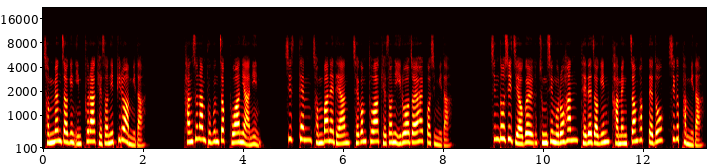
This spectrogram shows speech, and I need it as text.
전면적인 인프라 개선이 필요합니다. 단순한 부분적 보완이 아닌 시스템 전반에 대한 재검토와 개선이 이루어져야 할 것입니다. 신도시 지역을 중심으로 한 대대적인 가맹점 확대도 시급합니다.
